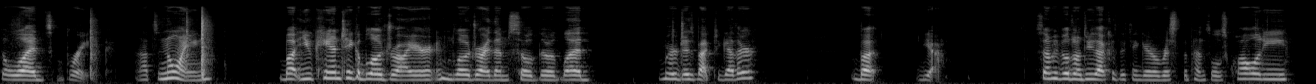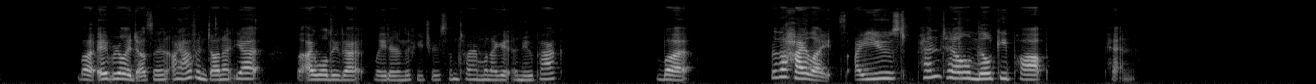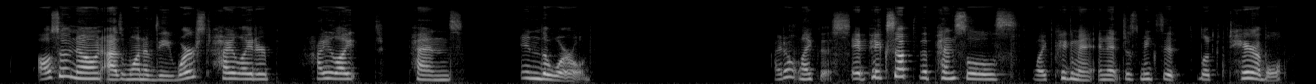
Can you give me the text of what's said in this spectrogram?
The leads break. That's annoying, but you can take a blow dryer and blow dry them so the lead merges back together. But, yeah. Some people don't do that because they think it'll risk the pencil's quality, but it really doesn't. I haven't done it yet, but I will do that later in the future sometime when I get a new pack. But for the highlights, I used Pentel Milky Pop pen. Also known as one of the worst highlighter highlight pens in the world. I don't like this. It picks up the pencil's like pigment and it just makes it look terrible.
